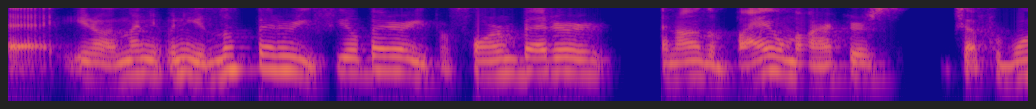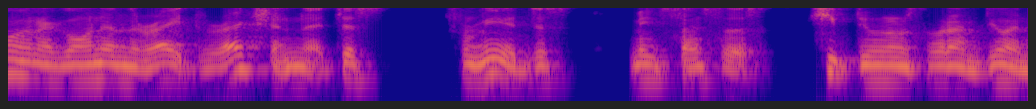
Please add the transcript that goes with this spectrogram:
uh, you know, when, when you look better, you feel better, you perform better and all the biomarkers, except for one, are going in the right direction. It just, for me, it just made sense to keep doing what I'm doing.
